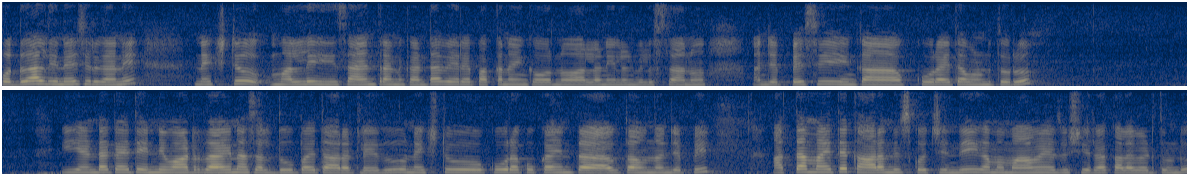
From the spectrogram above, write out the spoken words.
పొద్దుగాలు తినేసిరు కానీ నెక్స్ట్ మళ్ళీ ఈ సాయంత్రానికంట వేరే పక్కన ఇంకెవరినో వాళ్ళని నీళ్ళని పిలుస్తాను అని చెప్పేసి ఇంకా కూర అయితే వండుతురు ఈ ఎండకైతే ఎన్ని వాటర్ తాగినా అసలు ధూప్ అయితే ఆరట్లేదు. నెక్స్ట్ కూర కుక్క ఇంత అవుతా ఉందని చెప్పి అత్తమ్మ అయితే కారం తీసుకొచ్చింది. ఇక మా మామయ్య చూసిరా కలబెడుతుండు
